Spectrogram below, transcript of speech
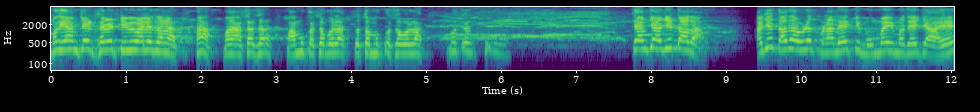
मग हे आमचे सगळे टीव्ही वाले जाणार. हा मग असं असा मामू कसं बोला तो तमुक कसं बोला मग ते आमचे अजित दादा. अजित दादा एवढंच म्हणाले की मुंबईमध्ये जे आहे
